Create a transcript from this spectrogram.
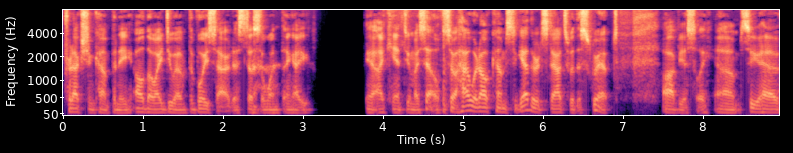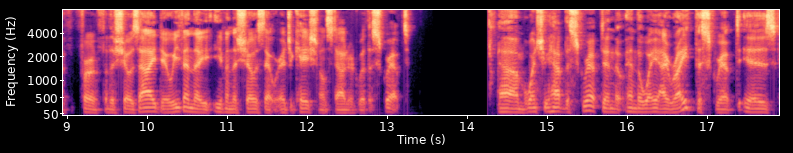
production company. Although I do have the voice artist. That's uh-huh. the one thing I, yeah, I can't do myself. So how it all comes together, it starts with a script, obviously. Um, so you have for for the shows I do, even the even the shows that were educational started with a script um, once you have the script and the, and the way I write the script is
